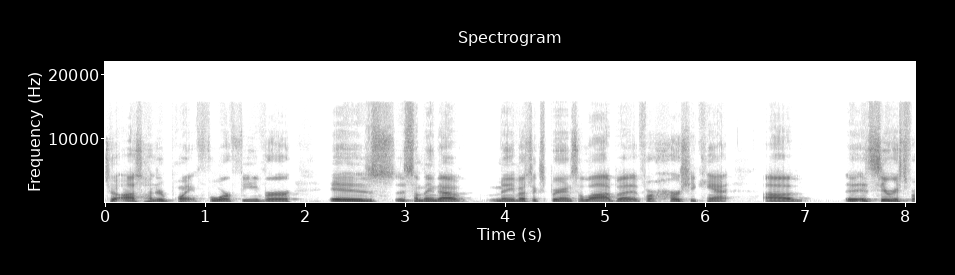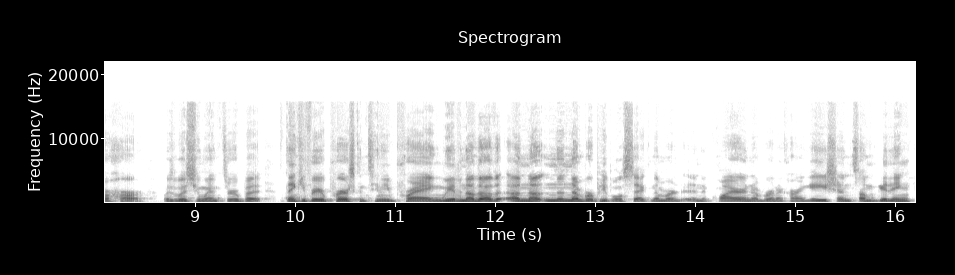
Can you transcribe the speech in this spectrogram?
to us, 100.4 fever is, is something that many of us experience a lot, but for her, she can't, uh, it's serious for her was what she went through. But thank you for your prayers. Continue praying. We have another a number of people sick, number in the choir, number in the congregation, some getting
